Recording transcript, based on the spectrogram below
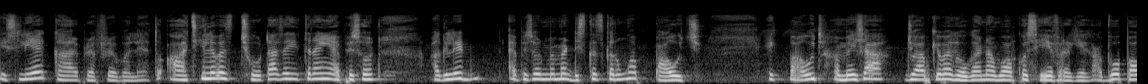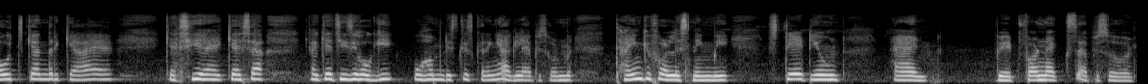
इसलिए कार प्रेफरेबल है। तो आज के लिए बस छोटा सा इतना ही एपिसोड अगले एपिसोड में मैं डिस्कस करूँगा पाउच एक पाउच हमेशा जो आपके पास होगा ना वो आपको सेफ़ रखेगा। अब वो पाउच के अंदर क्या है कैसी है कैसा क्या क्या चीज़ें होगी वो हम डिस्कस करेंगे अगले एपिसोड में। Thank you for listening me stay tuned and wait for next episode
